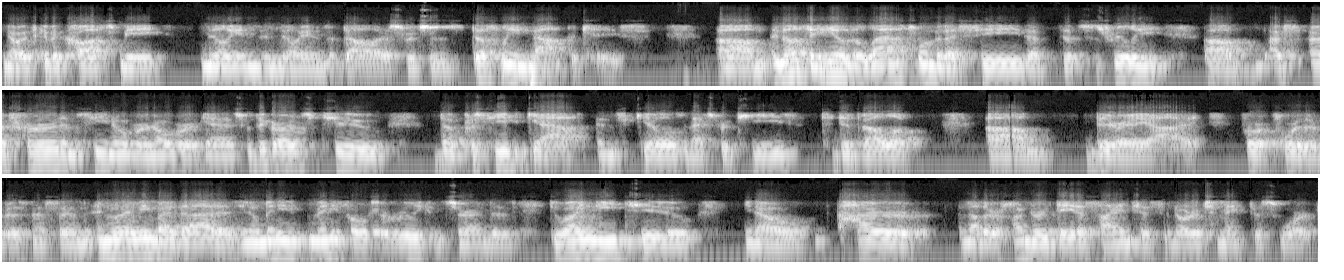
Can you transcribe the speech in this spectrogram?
you know, it's going to cost me millions and millions of dollars, which is definitely not the case. Um, and I'll say, you know, the last one that I see that this is really, uh, I've, I've heard and seen over and over again is with regards to the perceived gap in skills and expertise to develop um, their AI for, for their business. And, and what I mean by that is, you know, many, many folks are really concerned is, do I need to, you know, hire another 100 data scientists in order to make this work?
